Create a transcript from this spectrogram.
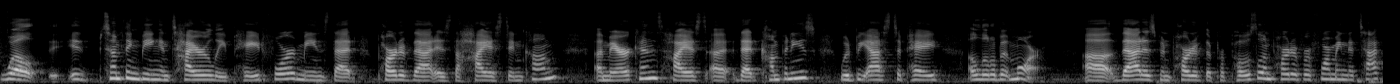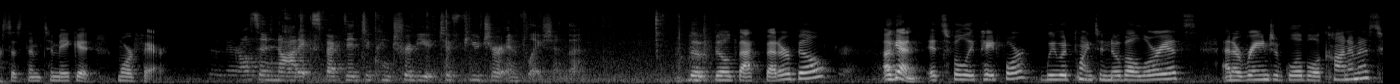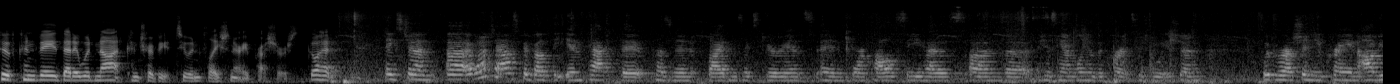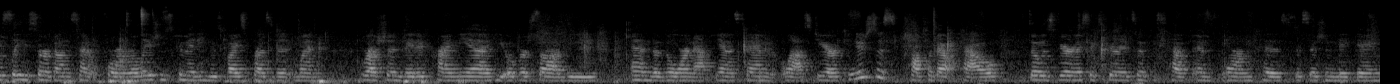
Well, it, something being entirely paid for means that part of that is the highest income Americans, highest uh, that companies would be asked to pay a little bit more. Uh, that has been part of the proposal and part of reforming the tax system to make it more fair. So they're also not expected to contribute to future inflation then? The Build Back Better bill, again, it's fully paid for. We would point to Nobel laureates and a range of global economists who have conveyed that it would not contribute to inflationary pressures. Go ahead. Thanks, Jen. Uh, I wanted to ask about the impact that President Biden's experience in foreign policy has on the, his handling of the current situation with Russia and Ukraine. Obviously, he served on the Senate Foreign Relations Committee. He was vice president when Russia invaded Crimea. He oversaw the end of the war in Afghanistan last year. Can you just talk about how those various experiences have informed his decision-making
